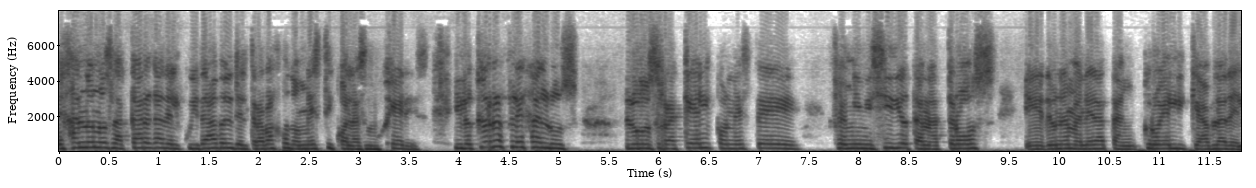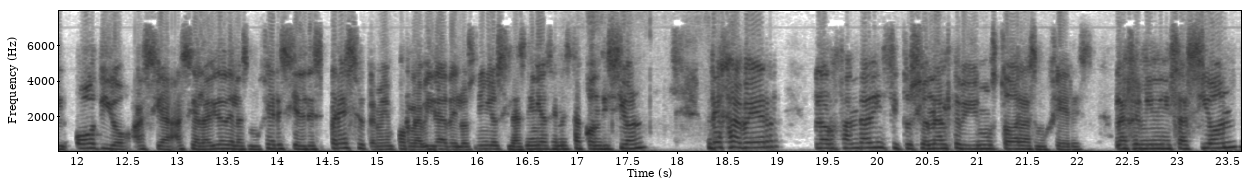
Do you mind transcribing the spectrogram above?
dejándonos la carga del cuidado y del trabajo doméstico a las mujeres. Y lo que refleja Luz, Luz Raquel con este feminicidio tan atroz, eh, de una manera tan cruel y que habla del odio hacia, hacia la vida de las mujeres y el desprecio también por la vida de los niños y las niñas en esta condición, deja ver la orfandad institucional que vivimos todas las mujeres, la feminización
